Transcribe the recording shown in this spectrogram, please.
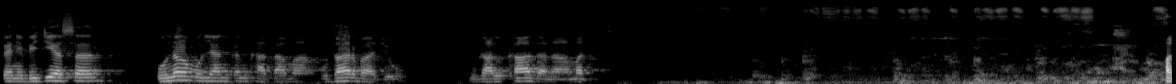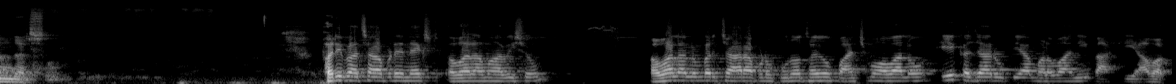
તો એની બીજી અસર પુનઃ મૂલ્યાંકન ખાતામાં ઉધાર બાજુ ગાલખાદ અનામત પંદરસો. ફરી પાછા આપણે નેક્સ્ટ હવાલામાં આવીશું. હવાલા નંબર ચાર આપણો પૂરો થયો. પાંચમો હવાલો, એક હજાર રૂપિયા મળવાની બાકી આવક.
